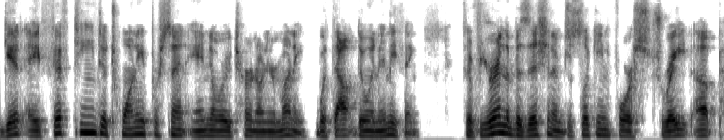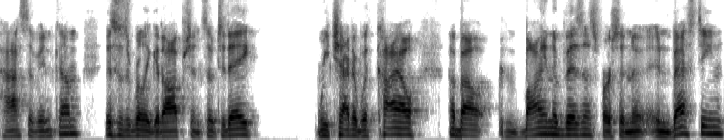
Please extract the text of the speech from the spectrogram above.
get a 15 to 20% annual return on your money without doing anything. So if you're in the position of just looking for straight up passive income, this is a really good option. So today, we chatted with Kyle about buying a business versus investing,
